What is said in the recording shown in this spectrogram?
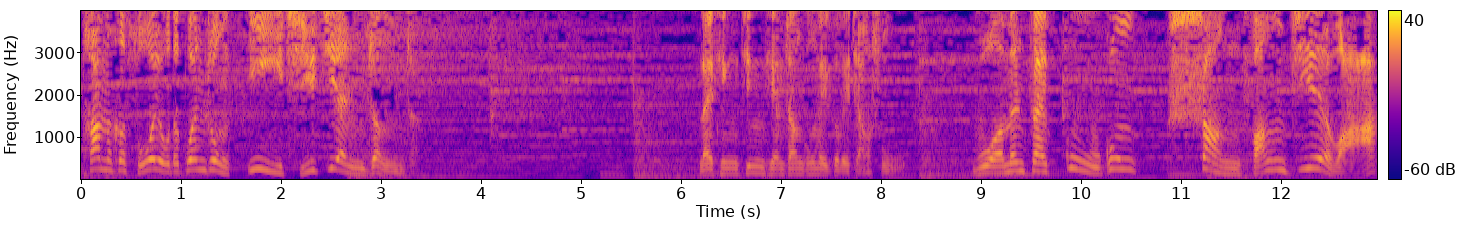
他们和所有的观众一起见证着。来听今天张工为各位讲述。我们在故宫上房揭瓦。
